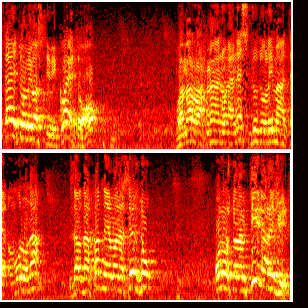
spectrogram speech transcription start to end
šta je to milostivi ko je to وَمَا الرَّحْمَانُ أَنَسْجُدُ لِمَا تَأْمُرُنَا zar da padnemo na sezdu ono što nam ti naređuješ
